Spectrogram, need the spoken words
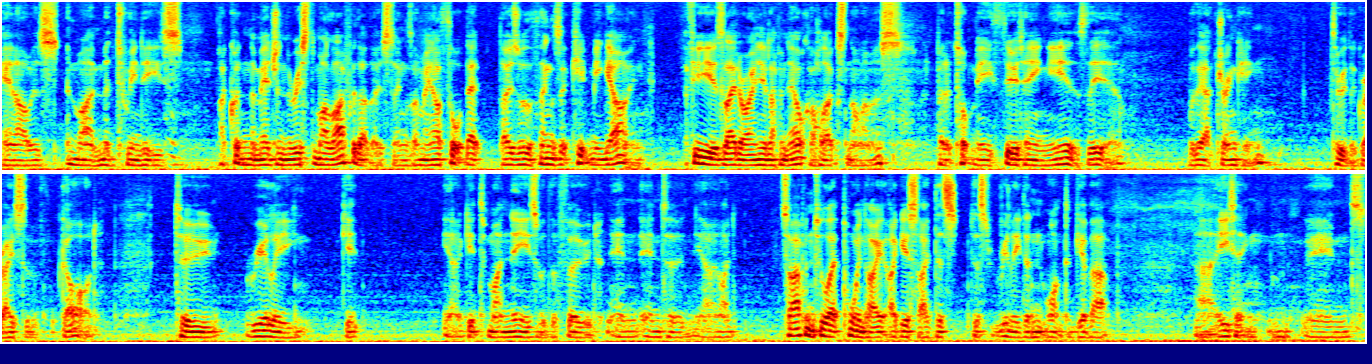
and I was in my mid twenties. I couldn't imagine the rest of my life without those things. I mean, I thought that those were the things that kept me going. A few years later, I ended up in Alcoholics Anonymous, but it took me 13 years there without drinking, through the grace of God, to really get you know get to my knees with the food and and to you know I, so up until that point I, I guess I just just really didn't want to give up uh, eating and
